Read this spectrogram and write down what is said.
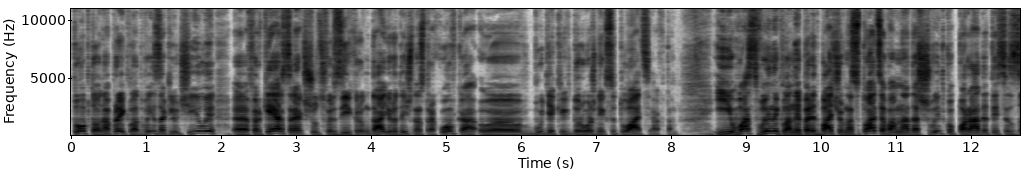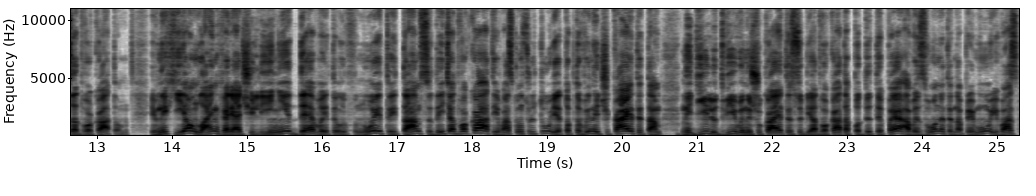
Тобто, наприклад, ви заключили е, Verkehrs да, юридична страховка е, в будь-яких дорожніх ситуаціях. Там і у вас виникла непередбачувана ситуація. Вам треба швидко порадитися з адвокатом. І в них є онлайн гарячі лінії, де ви телефонуєте, і там сидить адвокат і вас консультує. Тобто, ви не чекаєте там неділю-дві, ви не шукаєте собі адвоката по ДТП, а ви дзвоните напряму, і вас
